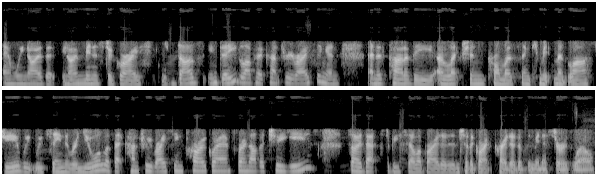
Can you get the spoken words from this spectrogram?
and we know that you know Minister Grace does indeed love her country racing, and and as part of the election promise and commitment last year, we We've seen the renewal of that country racing program for another two years. So that's to be celebrated and to the great credit of the Minister as well.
